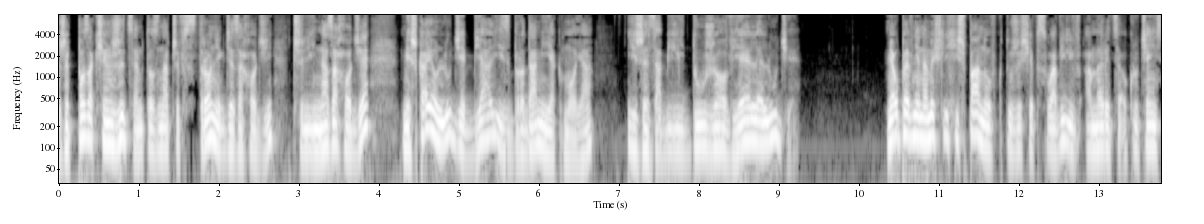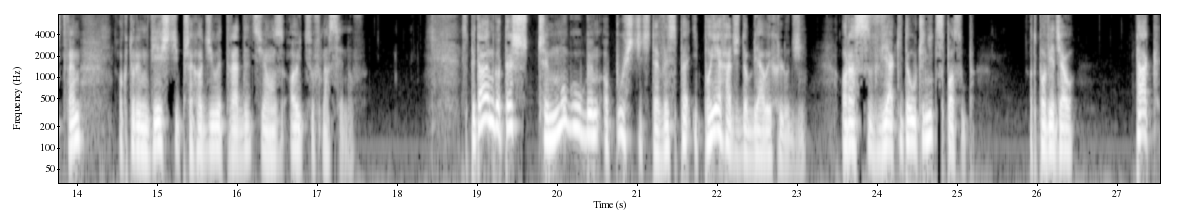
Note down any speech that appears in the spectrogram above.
że poza księżycem, to znaczy w stronie, gdzie zachodzi, czyli na zachodzie, mieszkają ludzie biali z brodami jak moja i że zabili dużo, wiele ludzie. Miał pewnie na myśli Hiszpanów, którzy się wsławili w Ameryce okrucieństwem, o którym wieści przechodziły tradycją z ojców na synów. Spytałem go też, czy mógłbym opuścić tę wyspę i pojechać do białych ludzi oraz w jaki to uczynić sposób. Odpowiedział, tak,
